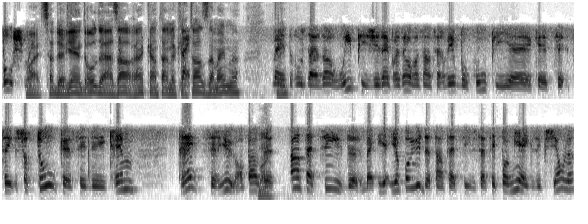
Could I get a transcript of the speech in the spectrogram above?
Beauchemin. Ouais, ça devient un drôle de hasard, hein, quand t'en as 14 de même, là. Ben, drôle d'hasard, oui, puis j'ai l'impression qu'on va s'en servir beaucoup, puis euh, que, surtout que c'est des crimes très sérieux. On parle Ouais. de tentative de... Ben, il n'y a, pas eu de tentative, ça s'est pas mis à exécution, là,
